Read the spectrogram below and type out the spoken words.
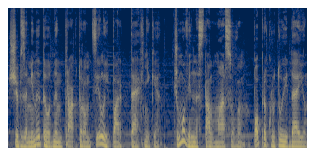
щоб замінити одним трактором цілий парк техніки. Чому він не став масовим? Попри круту ідею,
